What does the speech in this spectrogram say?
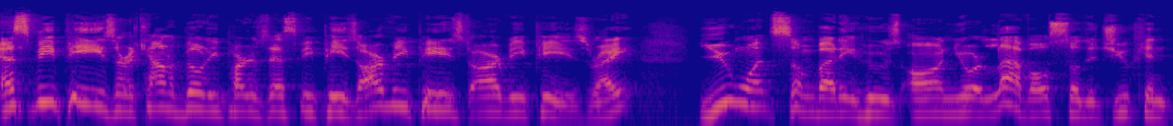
SVPs are accountability partners SVPs, RVPs to RVPs, right? You want somebody who's on your level so that you can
